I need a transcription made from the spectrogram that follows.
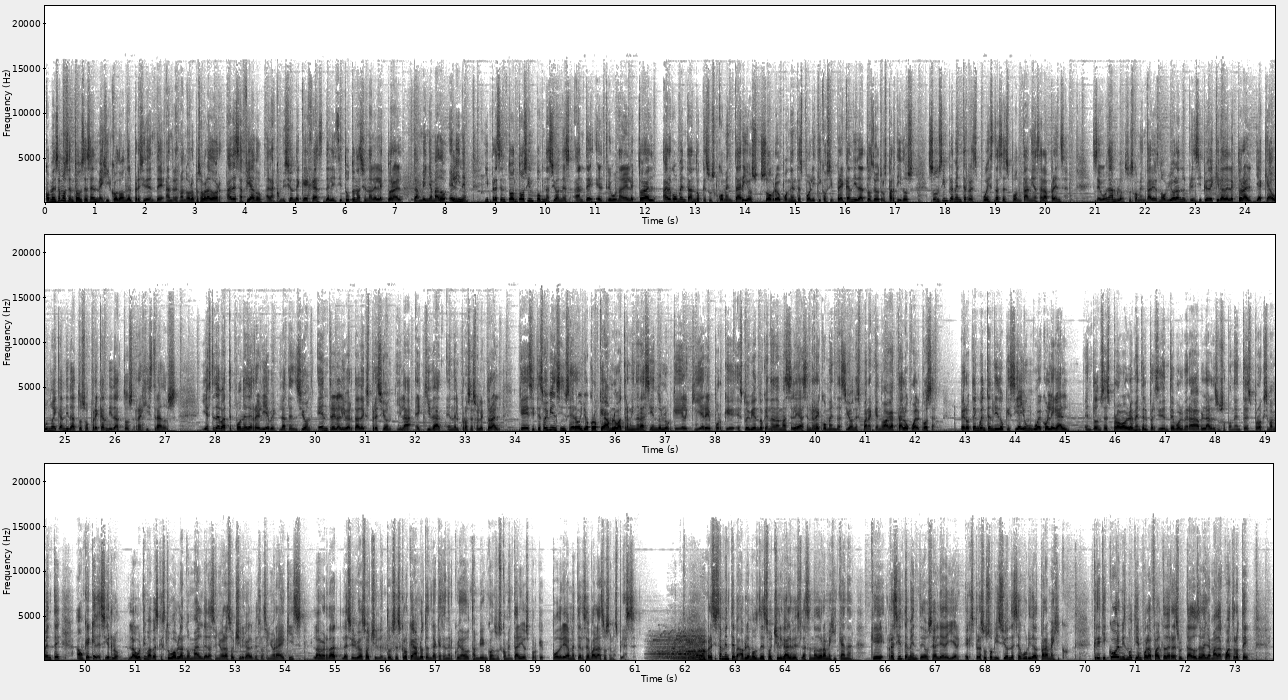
Comencemos entonces en México, donde el presidente Andrés Manuel López Obrador ha desafiado a la Comisión de Quejas del Instituto Nacional Electoral, también llamado el INE, y presentó dos impugnaciones ante el Tribunal Electoral, argumentando que sus comentarios sobre oponentes políticos y precandidatos de otros partidos son simplemente respuestas espontáneas a la prensa. Según AMLO, sus comentarios no violan el principio de equidad electoral, ya que aún no hay candidatos o precandidatos registrados y este debate pone de relieve la tensión entre la libertad de expresión y la equidad en el proceso electoral, que si te soy bien sincero, yo creo que AMLO va a terminar haciendo lo que él quiere, porque estoy viendo que nada más le hacen recomendaciones para que no haga tal o cual cosa. Pero tengo entendido que si hay un hueco legal entonces probablemente el presidente volverá a hablar de sus oponentes próximamente, aunque hay que decirlo, la última vez que estuvo hablando mal de la señora Xochitl Galvez, la señora X, la verdad le sirvió a Xochitl. Entonces creo que AMLO tendría que tener cuidado también con sus comentarios porque podría meterse balazos en los pies. Precisamente hablemos de Xochitl Galvez, la senadora mexicana, que recientemente, o sea, el día de ayer, expresó su visión de seguridad para México. Criticó al mismo tiempo la falta de resultados de la llamada 4T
